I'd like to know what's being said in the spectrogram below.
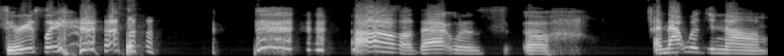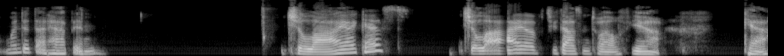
Seriously? oh, that was, oh. And that was in, um, when did that happen? July, I guess. July of 2012. Yeah yeah,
